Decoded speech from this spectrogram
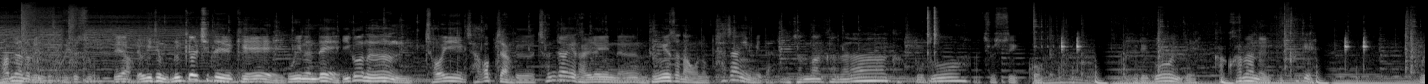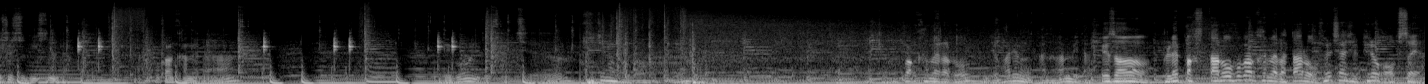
화면으로 이제 보실 수 있고요. 여기 지금 물결치도 이렇게 보이는데 이거는 저희 작업장 그 천장에 달려 있는 등에서 나오는 파장입니다. 전방 카메라 각도도 맞출 수 있고 자, 그리고 이제 각 화면을 이렇게 크게 보실 수도 있습니다. 자, 후방 카메라 그리고 이제 좌측 후진 한번. 이렇게 후방 카메라로 이제 활용이 가능합니다. 그래서 블랙박스 따로 후방 카메라 따로 설치하실 필요가 없어요.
